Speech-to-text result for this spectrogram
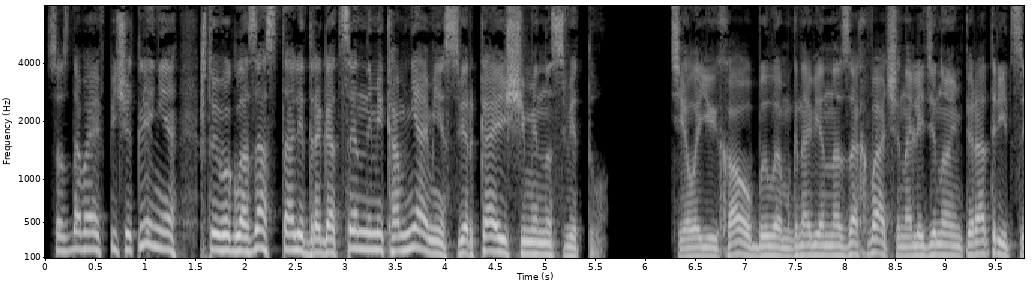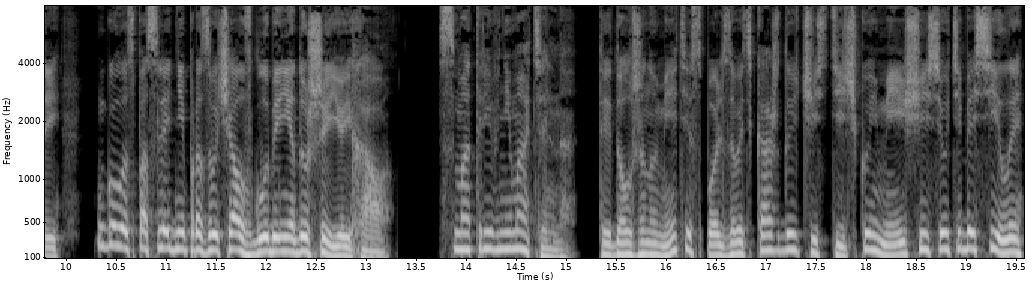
создавая впечатление, что его глаза стали драгоценными камнями, сверкающими на свету. Тело Юйхао было мгновенно захвачено ледяной императрицей. Голос последней прозвучал в глубине души Юйхао. «Смотри внимательно. Ты должен уметь использовать каждую частичку имеющейся у тебя силы,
